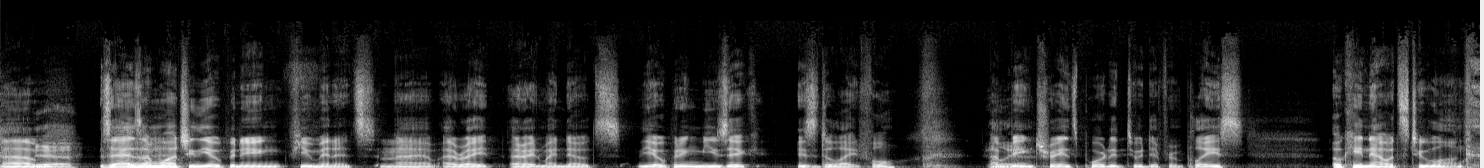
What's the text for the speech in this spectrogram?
Yeah. So as I'm watching the opening few minutes, Hmm. uh, I write I write my notes. The opening music is delightful. I'm yeah. being transported to a different place. Okay, now it's too long.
